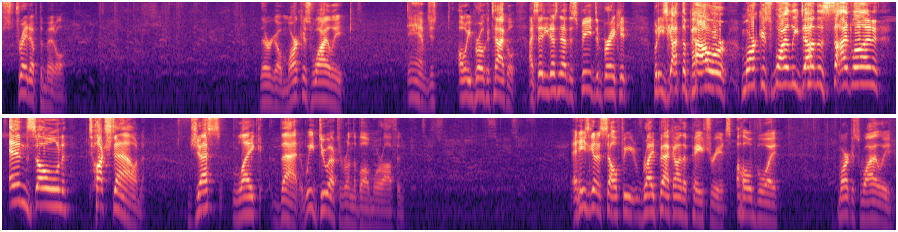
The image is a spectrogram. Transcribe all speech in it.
straight up the middle. There we go. Marcus Wiley. Damn, just... Oh, he broke a tackle. I said he doesn't have the speed to break it, but he's got the power. Marcus Wiley down the sideline end zone touchdown. Just like that. We do have to run the ball more often. And he's going to selfie right back on the Patriots. Oh, boy. Marcus Wiley.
